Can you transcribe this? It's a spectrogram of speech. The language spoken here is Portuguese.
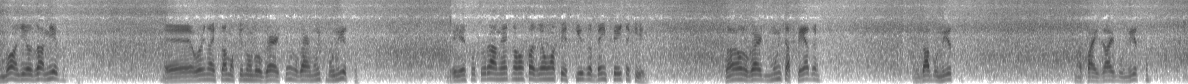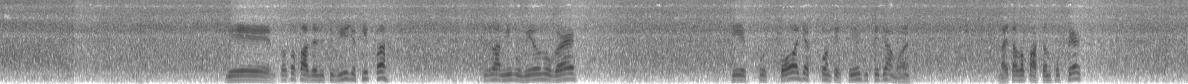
Bom dia, os amigos. É, hoje nós estamos aqui num lugar aqui, um lugar muito bonito. E futuramente nós vamos fazer uma pesquisa bem feita aqui. Então é um lugar de muita pedra. Lugar bonito. Uma paisagem bonita. E então estou fazendo esse vídeo aqui para os amigos verem o lugar que pode acontecer de ser diamante. Nós estava passando por perto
